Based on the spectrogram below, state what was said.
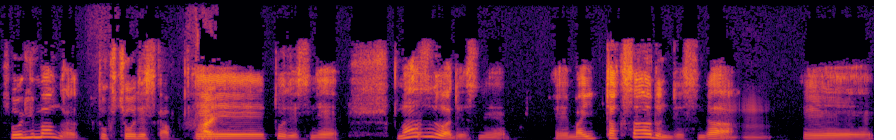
将棋漫画の特徴ですか、はい。えーっとですね、まずはですね、えーまあ、たくさんあるんですが、うんうん。えー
